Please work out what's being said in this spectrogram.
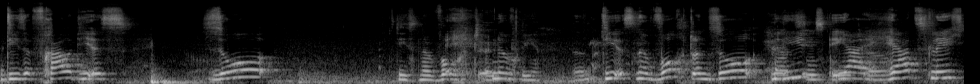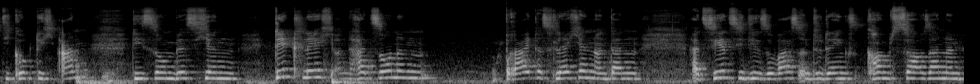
diese Frau, die ist so. Die ist eine Wucht irgendwie. Eine, die ist eine Wucht und so lieb, ja, ja, herzlich. Die guckt dich an. Die ist so ein bisschen dicklich und hat so ein breites Lächeln und dann erzählt sie dir sowas und du denkst, kommst zu Hause an und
